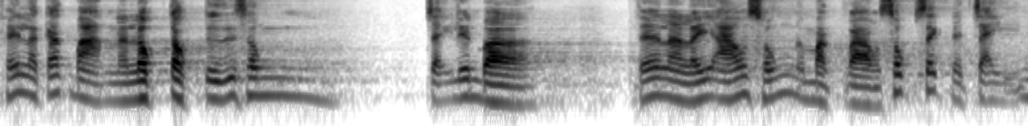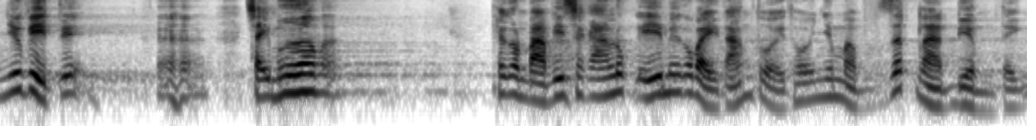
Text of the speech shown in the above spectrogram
Thế là các bạn là lộc tộc từ dưới sông chạy lên bờ. Thế là lấy áo sống là mặc vào xốc xách là chạy như vịt ấy. Chạy mưa mà. Thế còn bà visakha lúc ý mới có bảy tám tuổi thôi, nhưng mà rất là điềm tĩnh.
